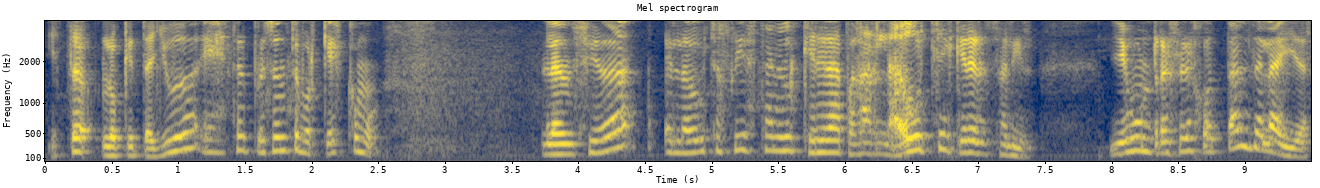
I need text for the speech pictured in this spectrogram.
Y esto lo que te ayuda es estar presente porque es como. La ansiedad en la ducha fría está en el querer apagar la ducha y querer salir. Y es un reflejo tal de la vida.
